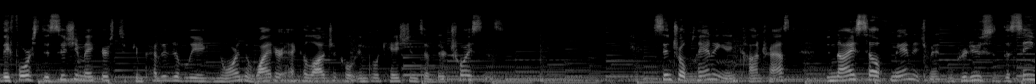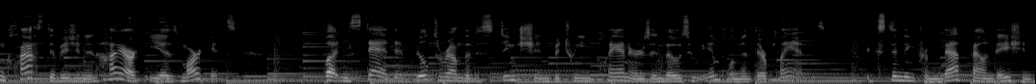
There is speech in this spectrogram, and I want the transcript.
They force decision makers to competitively ignore the wider ecological implications of their choices. Central planning, in contrast, denies self management and produces the same class division and hierarchy as markets, but instead built around the distinction between planners and those who implement their plans, extending from that foundation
